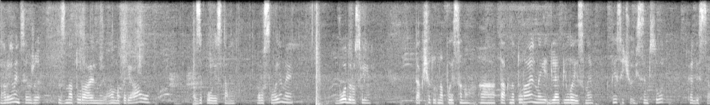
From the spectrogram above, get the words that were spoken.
гривень. Це вже з натурального матеріалу, з якоїсь там рослини, водорослі. Так, що тут написано? А, так, натуральний для білизни 1850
